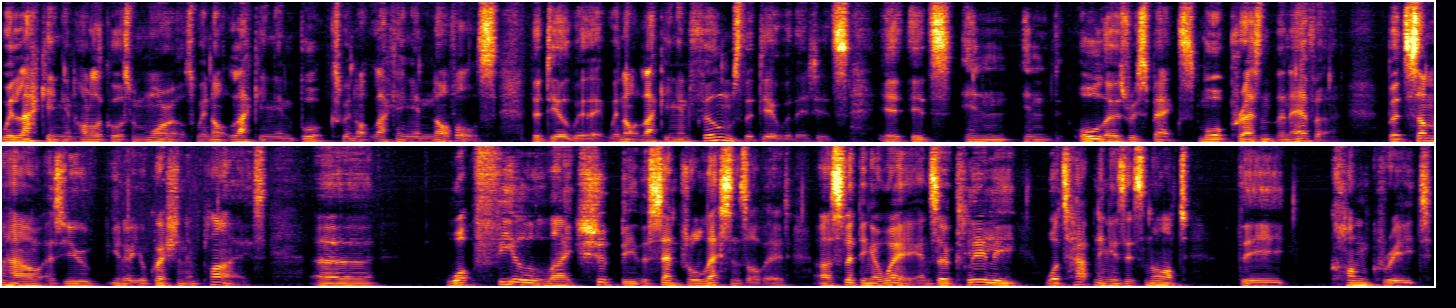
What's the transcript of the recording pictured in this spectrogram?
we're lacking in Holocaust memorials. We're not lacking in books. We're not lacking in novels that deal with it. We're not lacking in films that deal with it. It's it, it's in in all those respects more present than ever. But somehow, as you you know your question implies, uh, what feel like should be the central lessons of it are slipping away. And so clearly, what's happening is it's not the concrete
